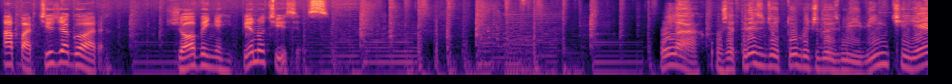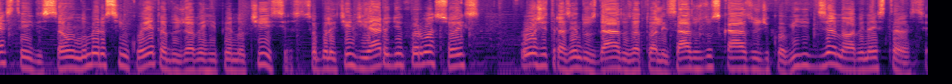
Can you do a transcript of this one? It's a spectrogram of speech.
A partir de agora, Jovem RP Notícias. Olá, hoje é 13 de outubro de 2020 e esta é a edição número 50 do Jovem RP Notícias, seu boletim diário de informações, hoje trazendo os dados atualizados dos casos de Covid-19 na instância.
